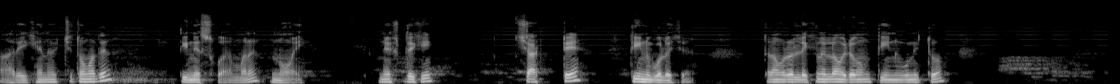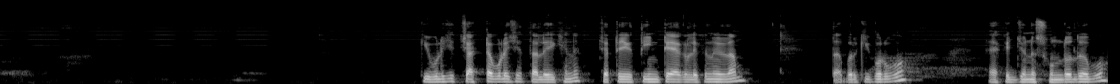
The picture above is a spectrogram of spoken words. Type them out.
আর এইখানে হচ্ছে তোমাদের তিনের স্কোয়ার মানে নয়। নেক্সট দেখি, চারটে তিন বলেছে। তাহলে আমরা লিখে নিলাম এরকম তিন গুণিত কি বলেছি? চারটা বলেছে, তাহলে এখানে চারটে তিনটে এক লিখে নিলাম। তারপর কি করব? একের জন্য শূন্য দেবো।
